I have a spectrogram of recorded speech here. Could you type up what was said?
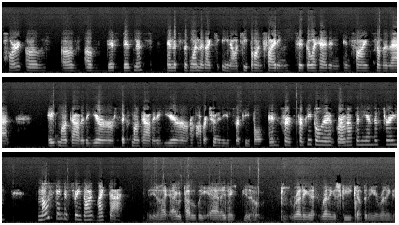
part of of of this business, and it's the one that I you know I keep on fighting to go ahead and, and find some of that eight month out of the year or six month out of the year opportunities for people. And for, for people that have grown up in the industry, most industries aren't like that. You know, I, I would probably add, I think, you know, running a running a ski company or running a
